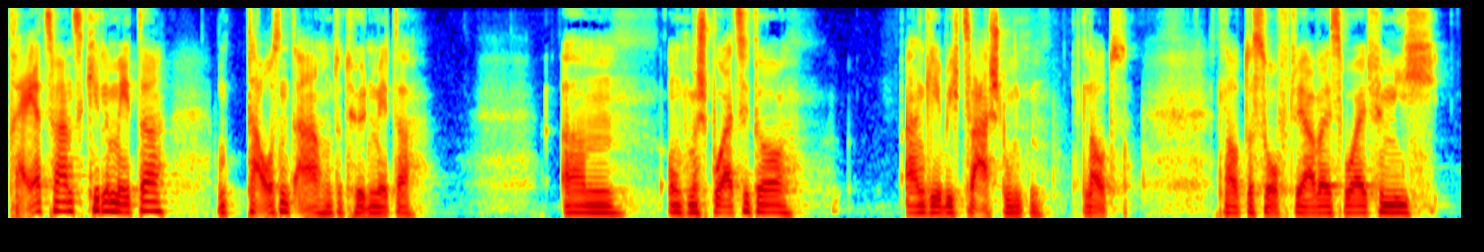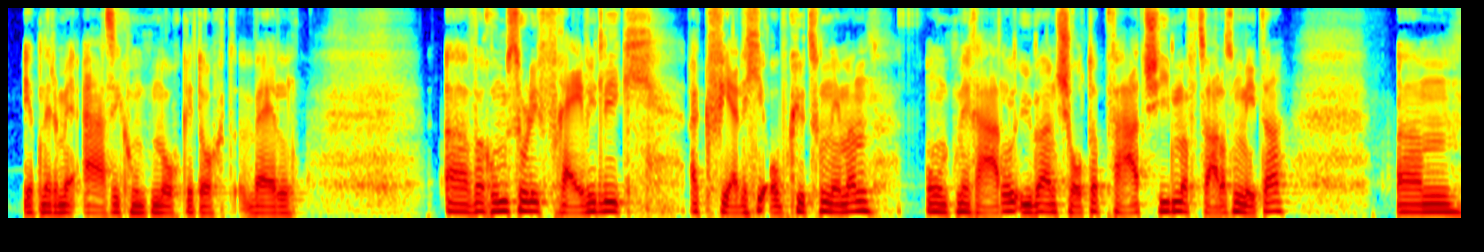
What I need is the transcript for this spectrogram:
23 Kilometer und 1100 Höhenmeter. Ähm, und man spart sich da angeblich zwei Stunden, laut, laut der Software. Aber es war halt für mich, ich habe nicht einmal eine Sekunde nachgedacht, weil äh, warum soll ich freiwillig eine gefährliche Abkürzung nehmen und mir Radl über einen Schotterpfad schieben auf 2000 Meter? Ähm,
